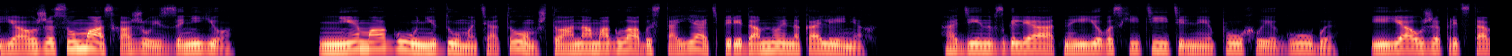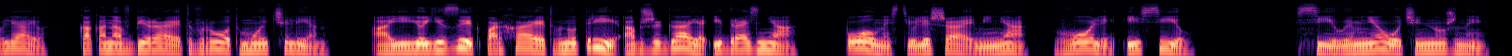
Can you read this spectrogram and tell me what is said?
я уже с ума схожу из-за нее. Не могу не думать о том, что она могла бы стоять передо мной на коленях. Один взгляд на ее восхитительные пухлые губы, и я уже представляю, как она вбирает в рот мой член, а ее язык порхает внутри, обжигая и дразня, полностью лишая меня воли и сил. Силы мне очень нужны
